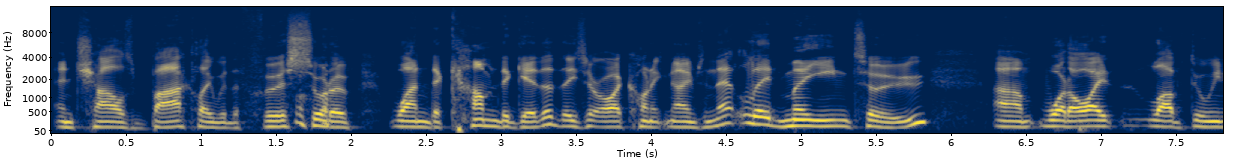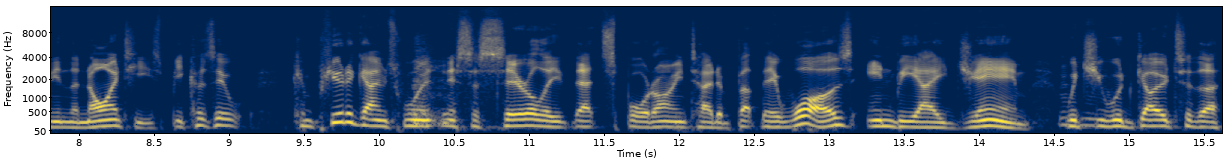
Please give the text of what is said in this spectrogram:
and Charles Barkley were the first sort of one to come together. These are iconic names, and that led me into. Um, what I loved doing in the 90s because it, computer games weren't necessarily that sport orientated, but there was NBA Jam, which you would go to the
